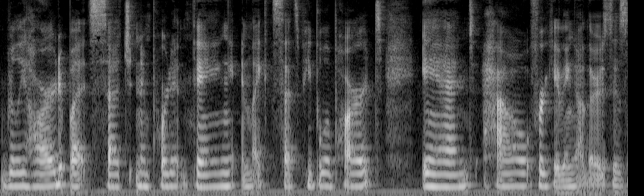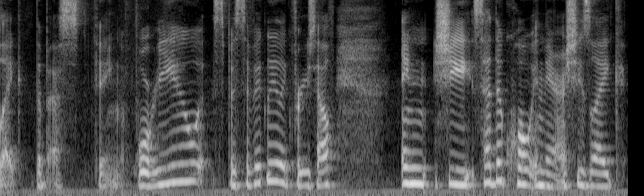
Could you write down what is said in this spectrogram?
really hard, but such an important thing and like sets people apart, and how forgiving others is like the best thing for you, specifically, like for yourself. And she said the quote in there, she's like,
